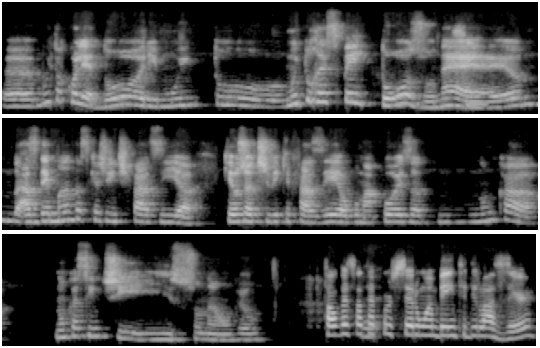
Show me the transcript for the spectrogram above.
Uh, muito acolhedor e muito muito respeitoso, né? Eu, as demandas que a gente fazia, que eu já tive que fazer alguma coisa, nunca nunca senti isso, não, viu? Talvez até é. por ser um ambiente de lazer,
